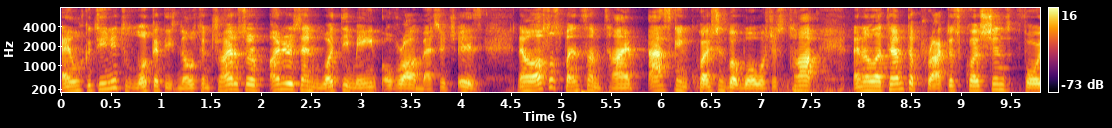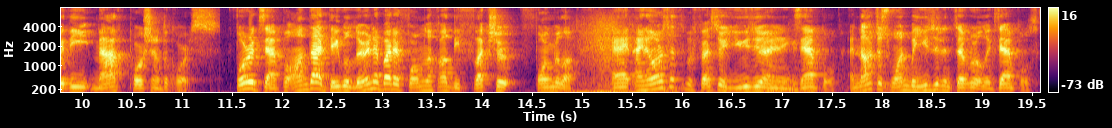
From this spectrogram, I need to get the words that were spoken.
and we'll continue to look at these notes and try to sort of understand what the main overall message is. Now I'll also spend some time asking questions about what was just taught and I'll attempt to practice questions for the math portion of the course. For example, on that day, we'll learn about a formula called the flexure formula. And I noticed that the professor used it in an example, and not just one, but used it in several examples.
